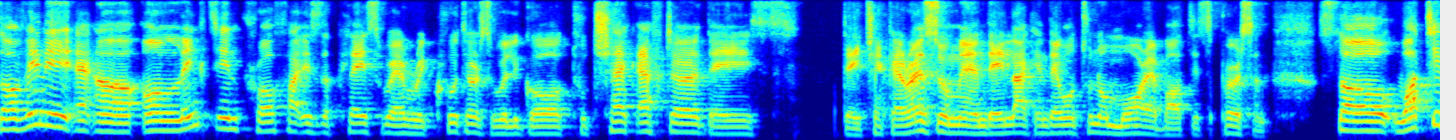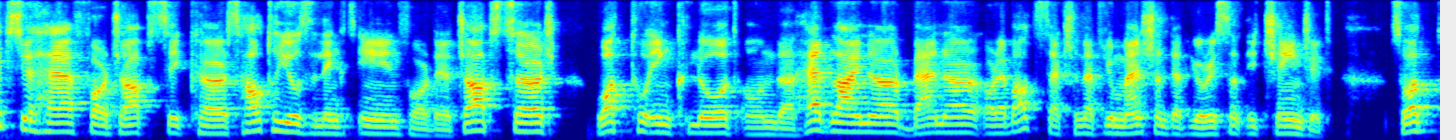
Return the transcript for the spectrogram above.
So Vinny, uh, on LinkedIn profile is the place where recruiters will go to check after they they check a resume and they like and they want to know more about this person. So what tips you have for job seekers, how to use LinkedIn for their job search, what to include on the headliner, banner, or about section that you mentioned that you recently changed it. So what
